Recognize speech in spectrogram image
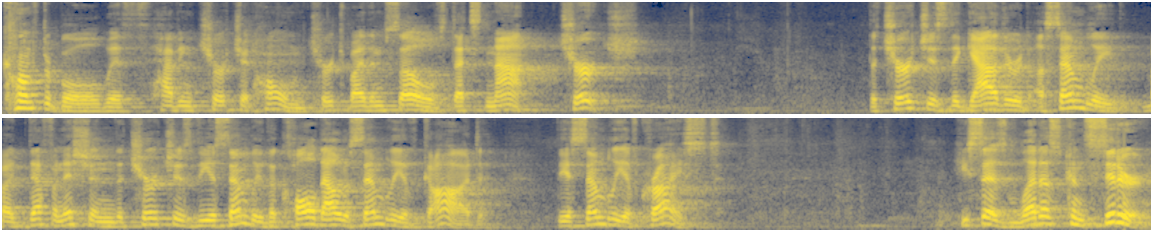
comfortable with having church at home, church by themselves. That's not church. The church is the gathered assembly. By definition, the church is the assembly, the called out assembly of God, the assembly of Christ. He says, Let us consider,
